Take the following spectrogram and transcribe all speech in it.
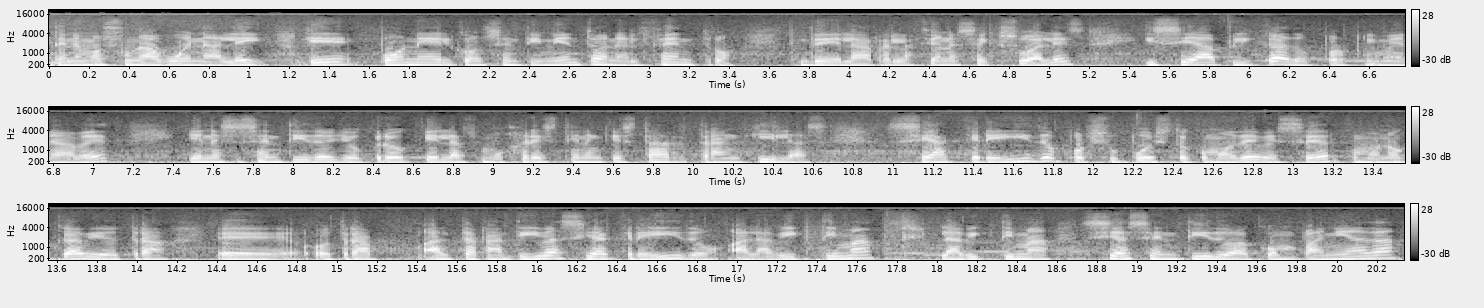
Tenemos una buena ley que pone el consentimiento en el centro de las relaciones sexuales y se ha aplicado por primera vez y en ese sentido yo creo que las mujeres tienen que estar tranquilas. Se ha creído, por supuesto, como debe ser, como no cabe otra, eh, otra alternativa, se ha creído a la víctima, la víctima se ha sentido acompañada.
